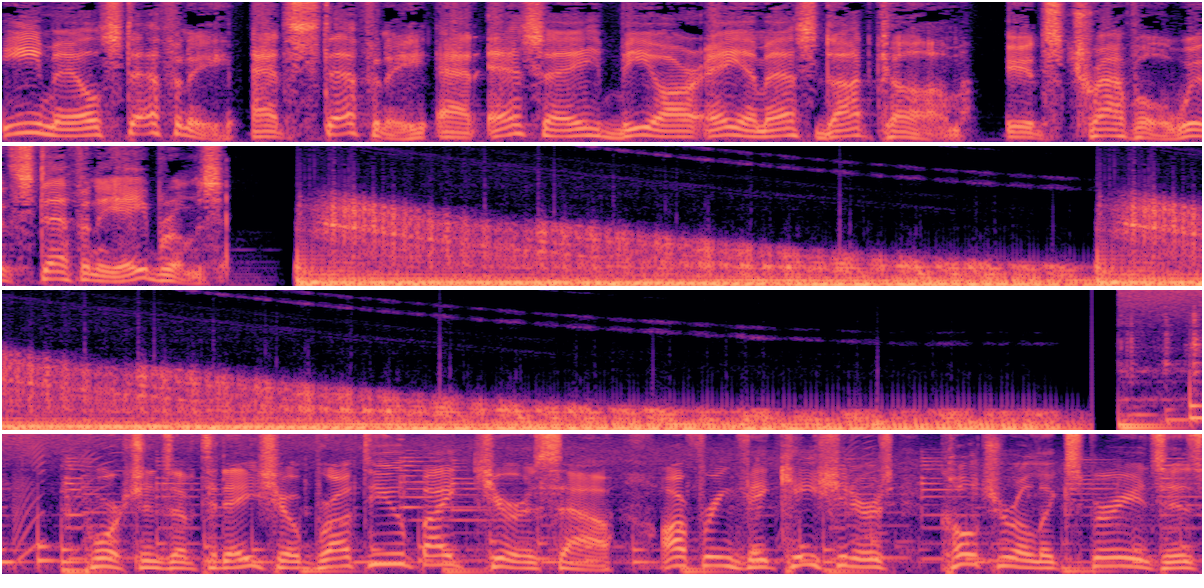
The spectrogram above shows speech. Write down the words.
Email Stephanie at stephanie at sabrams.com. It's Travel with Stephanie Abrams. Portions of today's show brought to you by Curacao, offering vacationers cultural experiences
